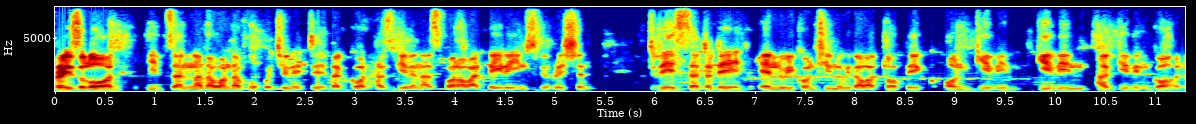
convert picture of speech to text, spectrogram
Praise the Lord. It's another wonderful opportunity that God has given us for our daily inspiration. Today is Saturday, and we continue with our topic on giving. Giving a giving God.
